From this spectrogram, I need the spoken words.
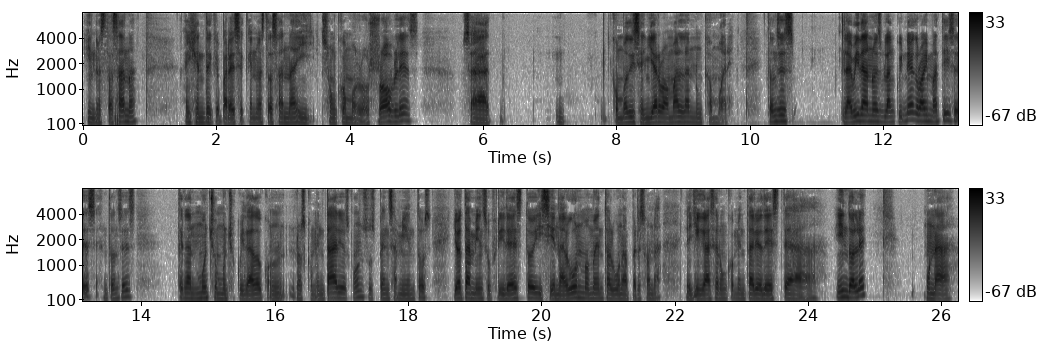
y no está sana. Hay gente que parece que no está sana y son como los robles. O sea, como dicen, hierba mala nunca muere. Entonces, la vida no es blanco y negro, hay matices, entonces tengan mucho, mucho cuidado con los comentarios, con sus pensamientos. Yo también sufrí de esto y si en algún momento alguna persona le llega a hacer un comentario de esta índole, una,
